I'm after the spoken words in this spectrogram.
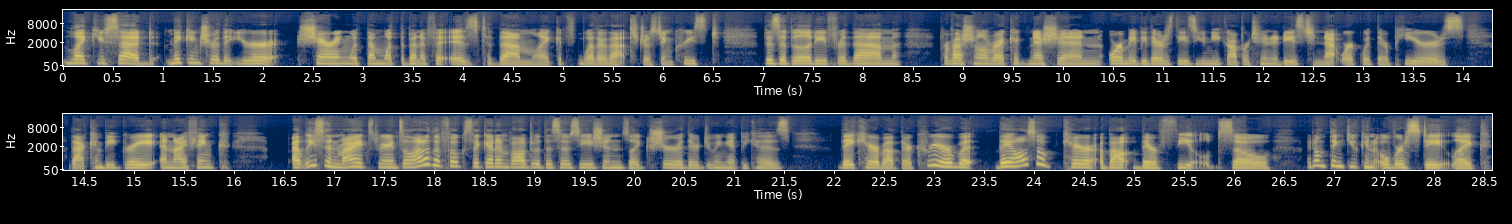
Like you said making sure that you're sharing with them what the benefit is to them like if whether that's just increased visibility for them professional recognition, or maybe there's these unique opportunities to network with their peers. That can be great. And I think, at least in my experience, a lot of the folks that get involved with associations, like, sure, they're doing it because they care about their career, but they also care about their field. So I don't think you can overstate, like,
